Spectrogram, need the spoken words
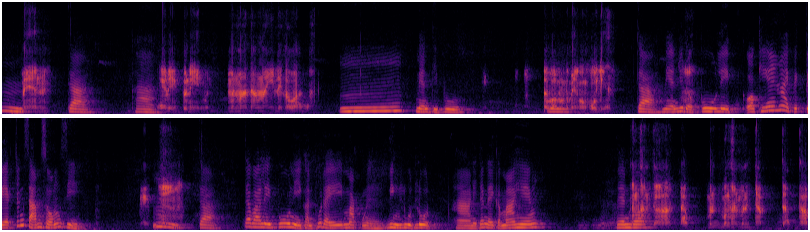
อืมแมนจ้าค่ะ ไอ้เด็กตัวนี้มันมันมาทางไหนเลยเขาว่า อืมแมนติปู แต่ว่ามันก็เป็นของโหเนี่ย จ้าแมนอยู่ดอกปูเหล็กออกขี้ให้ให้แปลกๆจังสามสองสี่อืมจ้าแต่ว่าเหล็กปูนี่ขันผู้ใดมักเนี่ยวิ่งลูดลูดหานี่จังใดกับมาแฮงแมนบางบ่หันก็จับมันบางหันมันจับจับจับ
